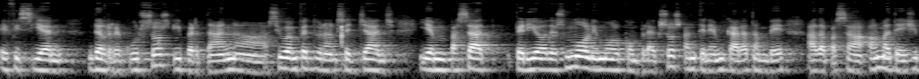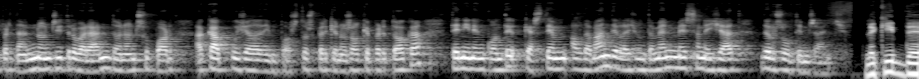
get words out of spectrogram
eficient dels recursos i per tant, eh, si ho hem fet durant 16 anys i hem passat períodes molt i molt complexos, entenem que ara també ha de passar el mateix i per tant no ens hi trobaran donant suport a cap pujada d'impostos perquè no és el que pertoca tenint en compte que estem al davant de l'Ajuntament més sanejat dels últims anys. L'equip de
